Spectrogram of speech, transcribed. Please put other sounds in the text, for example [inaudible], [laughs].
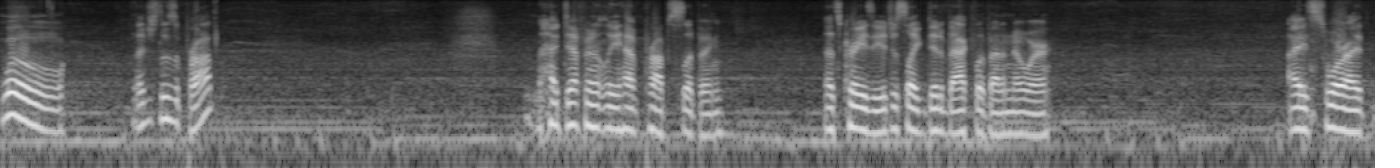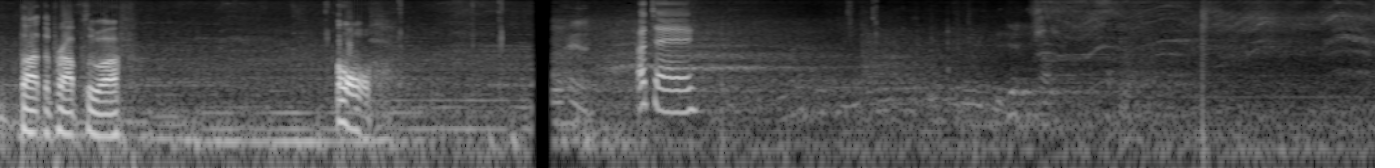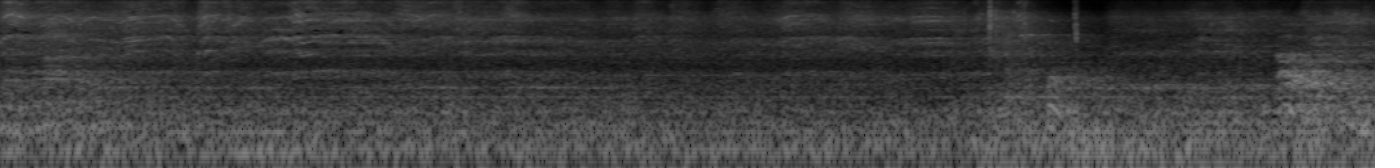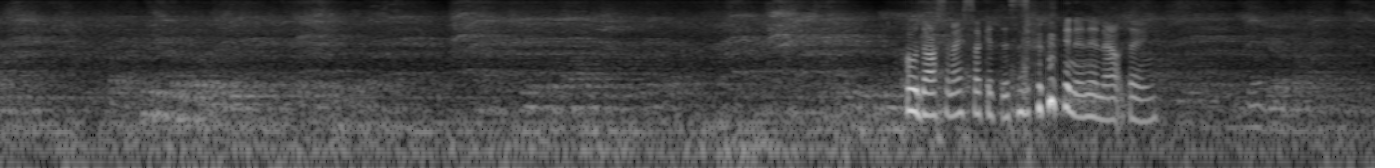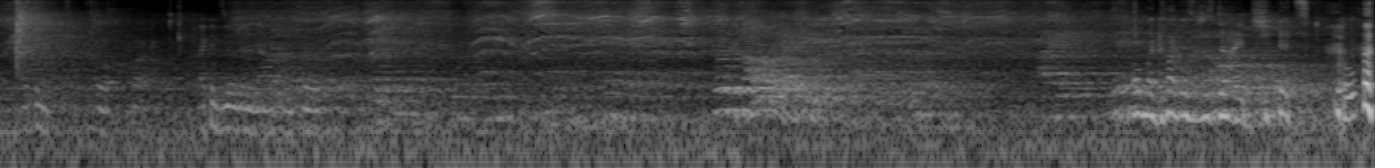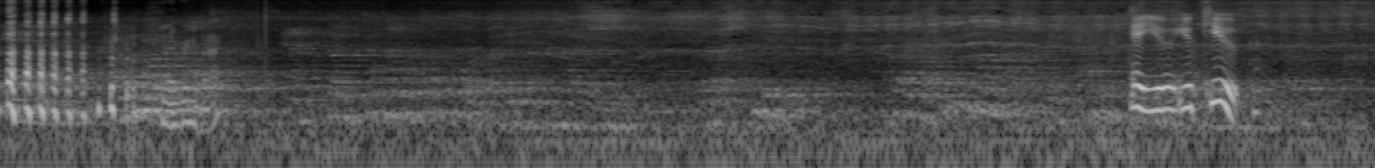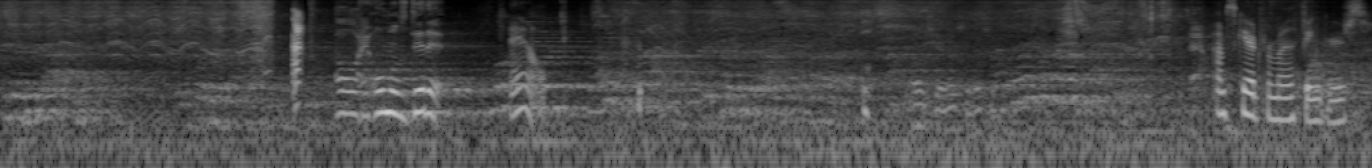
Whoa! Did I just lose a prop? [laughs] I definitely have props slipping. That's crazy. It just like did a backflip out of nowhere. I swore I thought the prop flew off. Oh! Ate. Oh, Dawson, I suck at this [laughs] zoom in and out thing. I can zoom in and out Oh my god, this just died. Shit. Oh. [laughs] Can I bring it back? Hey, you, you're cute. Ah. Oh, I almost did it. Ow. [laughs] Oh oh oh. I'm scared for my fingers.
